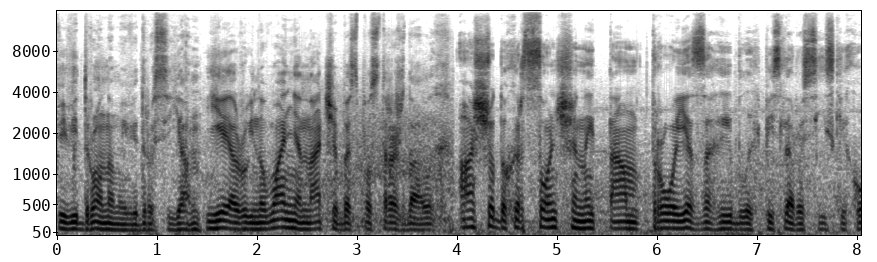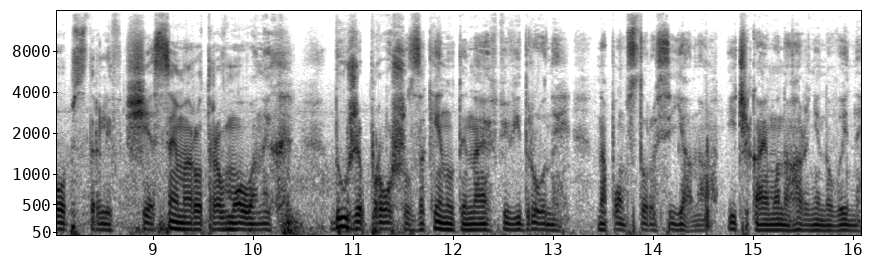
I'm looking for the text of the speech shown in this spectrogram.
fpv дронами від росіян. Є руйнування, наче без постраждалих. А щодо Херсонщини, там троє загиблих після російських обстрілів, ще семеро травмованих. Дуже прошу закинути на fpv дрони на помсту росіянам. І чекаємо на гарні новини.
